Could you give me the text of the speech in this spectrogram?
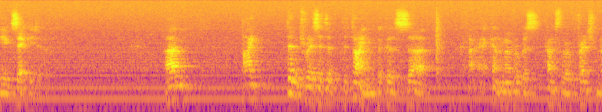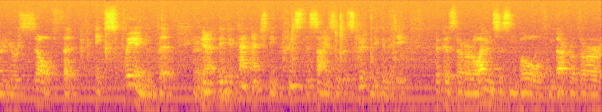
the executive. Um, I didn't raise it at the time because uh, I can't remember it was Councillor Frenchman or yourself that explained that you know that you can't actually increase the size of the scrutiny committee because there are allowances involved and therefore there are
